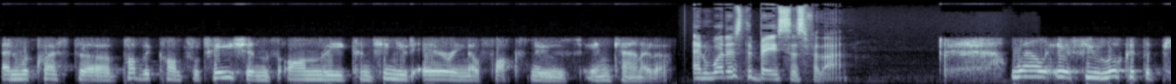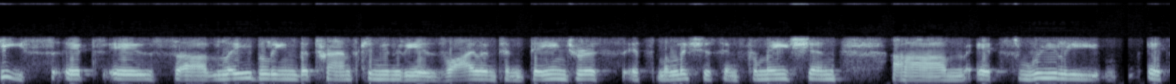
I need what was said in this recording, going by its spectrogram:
and request uh, public consultations on the continued airing of Fox News in Canada. And what is the basis for that? Well, if you look at the piece, it is uh, labeling the trans community as violent and dangerous. It's malicious information. Um, it's really it's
